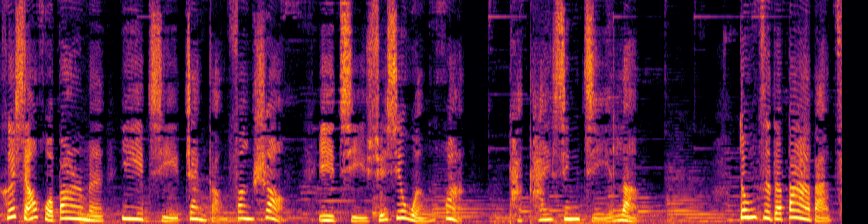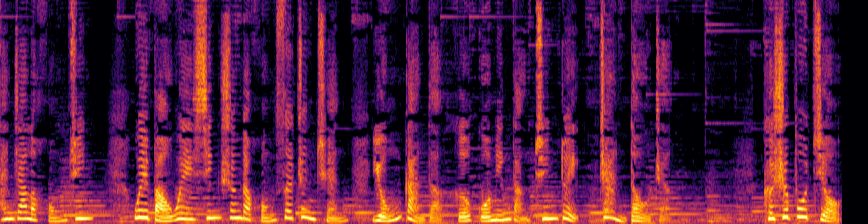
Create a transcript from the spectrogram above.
和小伙伴们一起站岗放哨，一起学习文化，他开心极了。东子的爸爸参加了红军，为保卫新生的红色政权，勇敢地和国民党军队战斗着。可是不久，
